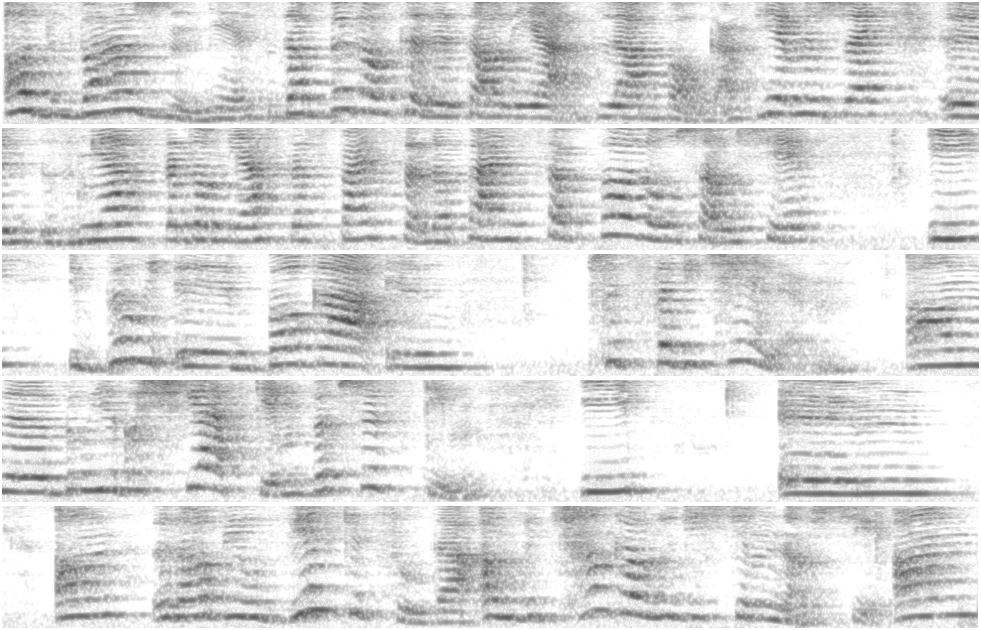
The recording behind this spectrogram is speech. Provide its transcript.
odważnie zdobywał terytoria dla Boga. Wiemy, że z miasta do miasta, z państwa do państwa poruszał się i był y, Boga przedstawicielem. On y, był Jego świadkiem we wszystkim. I ym, on robił wielkie cuda, on wyciągał ludzi z ciemności, on,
